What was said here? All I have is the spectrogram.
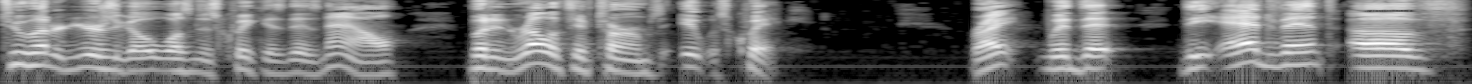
200 years ago, it wasn't as quick as it is now, but in relative terms, it was quick. Right? With that, the advent of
